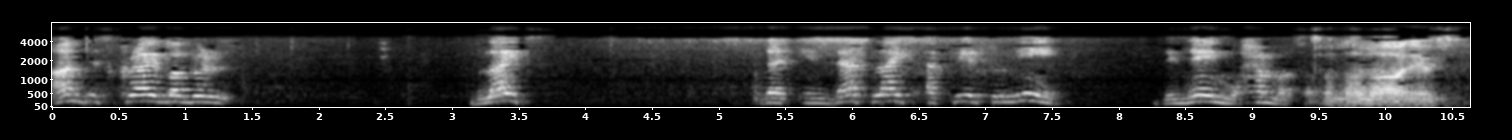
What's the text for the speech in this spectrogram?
undescribable light that in that light appeared to me the name Muhammad sallallahu alaihi wasallam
